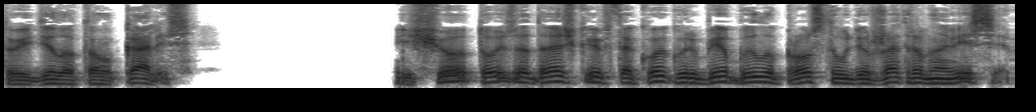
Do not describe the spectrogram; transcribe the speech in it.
то и дело толкались. Еще той задачкой в такой гурьбе было просто удержать равновесие.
